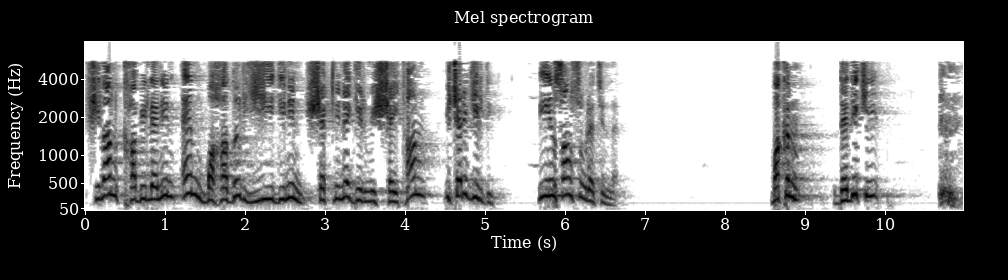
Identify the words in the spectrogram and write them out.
Filan kabilenin en bahadır yiğidinin şekline girmiş şeytan içeri girdi. Bir insan suretinde. Bakın dedi ki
